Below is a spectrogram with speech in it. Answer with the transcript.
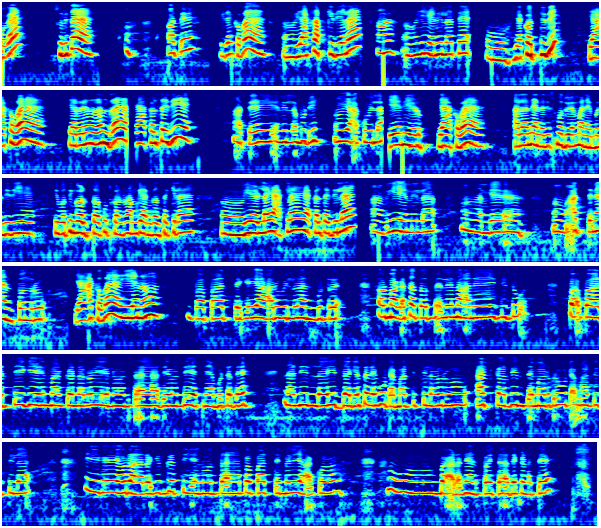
ಮಗ, ಸುನೀತಾ? ಅತ್ತೆ, ಇದಕ್ಕವ ಯಾಕೆ ಸಪ್ಕಿದೆಯಲ್ಲ ಏನಿಲ್ಲ ಅತ್ತೆ. ಓ, ಯಾಕೆ ಹೊತ್ತಿದಿ ಯಾಕವ ಯಾರೇನಾರ ಅಂದ್ರೆ ಯಾಕೆ ಅಳ್ತಾ ಇದಿ ಅತ್ತೆ, ಏನಿಲ್ಲ ಬಿಡಿ. ಯಾಕೂ ಇಲ್ಲ. ಏನು ಹೇಳು ಯಾಕವ ಅಲ್ಲ ನೆನೆ ದಿವ್ಸ ಮದುವೆ ಮನೆಗೆ ಬಂದಿದೀಯ. ಇವತ್ತಿನ ಗಲ್ತ ಕೂತ್ಕೊಂಡ್ರೆ ನಮ್ಗೆ ಹೆಂಗೆ ಅನ್ಸಕ್ಕಿಲ್ಲ? ಹೇಳ ಯಾಕಲ? ಯಾಕೆ ಇದ್ದಿಲ್ಲ? ಏನಿಲ್ಲ. ನನಗೆ ಅತ್ತೆ ನೆನಪಂದ್ರು ಯಾಕವ ಏನು? ಪಾಪ ಅತ್ತೆಗೆ ಯಾರೂ ಇಲ್ಲ ಅಂದ್ಬಿಟ್ರೆ. ಅವ್ರ ಮಗ ಸತ್ತೋದ್ಮೇಲೆ ನಾನೇ ಇದ್ದಿದ್ದು. ಪಾಪ ಅತ್ತೆಗೆ ಏನು ಮಾಡ್ಕೊಂಡಾರೋ ಏನು ಅಂತ ಅದೇ ಒಂದು ಯತ್ನೆ ಆಗ್ಬಿಟ್ಟದೆ. ನಾನು ಇಲ್ಲ, ಇದ್ದಾಗಲೇ ಸರಿಯಾಗಿ ಊಟ ಮಾಡ್ತಿತ್ತಿಲ್ಲ ಅವರು. ಅಷ್ಟು ಕರ್ದು ಹಿಂಸೆ ಮಾಡಿದ್ರು ಊಟ ಮಾಡ್ತಿತ್ತಿಲ್ಲ ಈಗ ಅವ್ರ ಆರೋಗ್ಯದ ಗತಿ ಏನು ಅಂತ ಪಾಪ ಅತ್ತೆ ಮೇಲೆ ಯಾಕೋ ಭಾಳ ನೆನಪಾಯ್ತಾ ಅದೇ ಕಣತೆ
